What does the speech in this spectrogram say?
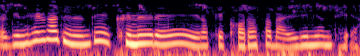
여기는 해가 되는데 그늘에 이렇게 걸어서 말리면 돼요.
